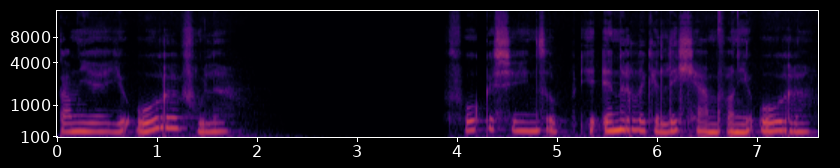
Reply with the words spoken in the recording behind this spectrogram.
Kan je je oren voelen? Focus je eens op je innerlijke lichaam van je oren.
